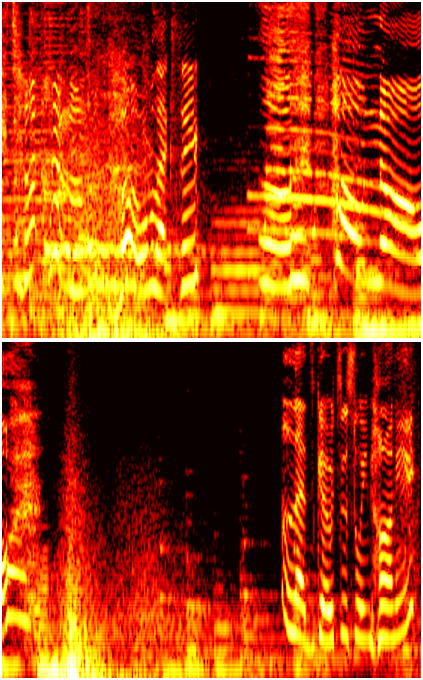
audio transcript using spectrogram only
it! Home, Lexy! Let's go to sleep, honey!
